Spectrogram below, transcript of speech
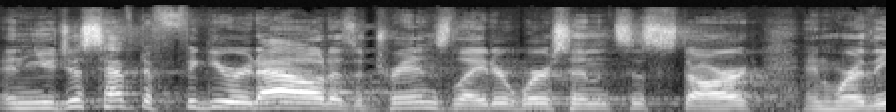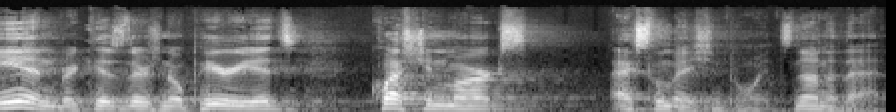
And you just have to figure it out as a translator where sentences start and where they end because there's no periods, question marks, exclamation points, none of that.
